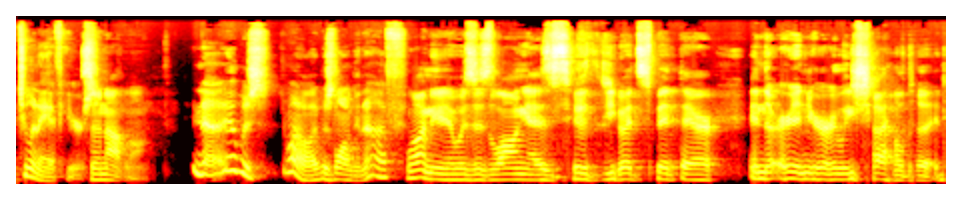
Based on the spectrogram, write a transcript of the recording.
two and a half years. So not long. no, it was well, it was long enough. Well, I mean, it was as long as you had spent there in the in your early childhood.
